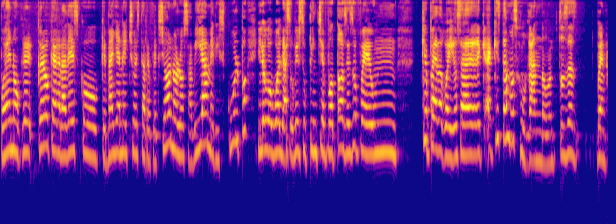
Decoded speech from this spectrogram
bueno, cre- creo que agradezco que me hayan hecho esta reflexión, no lo sabía, me disculpo, y luego vuelve a subir su pinche foto, o sea, eso fue un... ¿Qué pedo, güey? O sea, aquí estamos jugando, entonces, bueno.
